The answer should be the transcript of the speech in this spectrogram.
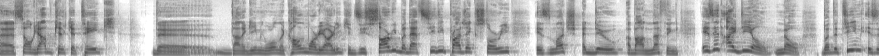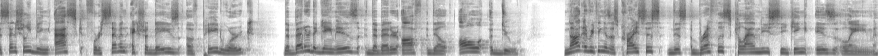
Euh, si on regarde quelques takes de, dans le gaming world, a Colin Moriarty qui dit Sorry, but that CD Projekt story is much ado about nothing. Is it ideal? No. But the team is essentially being asked for seven extra days of paid work. The better the game is, the better off they'll all do. Not everything is a crisis. This breathless calamity seeking is lame.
